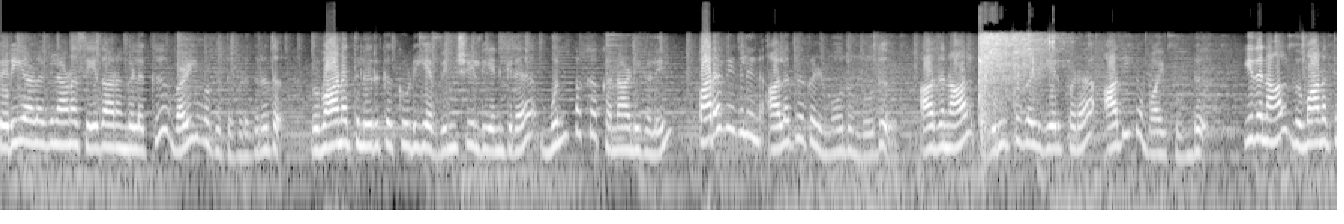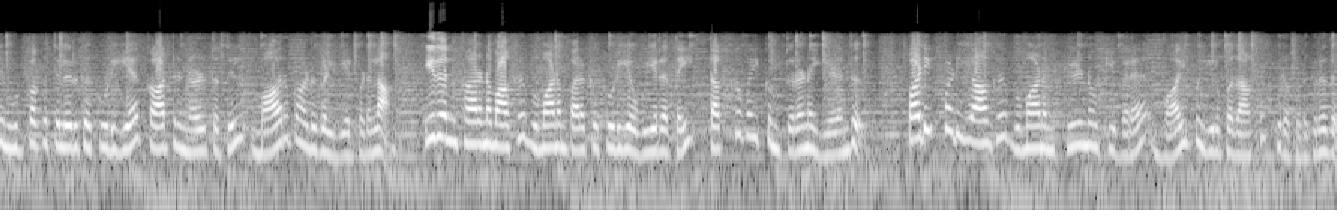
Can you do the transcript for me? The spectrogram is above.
பெரிய அளவிலான சேதாரங்களுக்கு வழிவகுத்து விடுகிறது. விமானத்தில் இருக்கக்கூடிய விண்ஷீல்டு என்கிற முன்பக்க கண்ணாடிகளில் பறவைகளின் அலகுகள் மோதும்போது அதனால் விரிப்புகள் ஏற்பட அதிக வாய்ப்புண்டு. இதனால் விமானத்தின் உட்பக்கத்தில் இருக்கக்கூடிய காற்றின் அழுத்தத்தில் மாறுபாடுகள் ஏற்படலாம். இதன் காரணமாக விமானம் பறக்கக்கூடிய உயரத்தை தக்க வைக்கும் திறனை இழந்து படிப்படியாக விமானம் கீழ்நோக்கி வர வாய்ப்பு இருப்பதாக கூறப்படுகிறது.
